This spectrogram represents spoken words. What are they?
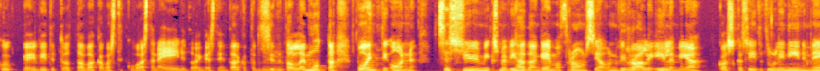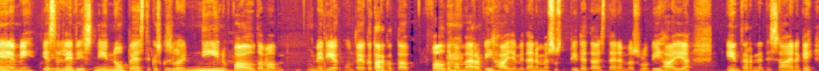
kun ei viititty ottaa vakavasti kuvasta, ne ei nyt oikeasti en tarkoittanut mm. sitä tolleen. Mutta pointti on, se syy, miksi me vihataan Game of Thronesia, on viraali-ilmiö, koska siitä tuli niin meemi ja se levisi niin nopeasti, koska sillä oli niin valtava mediakunta, joka tarkoittaa valtavan määrä vihaajia. Mitä enemmän susta pidetään, sitä enemmän sulla on vihaajia internetissä ainakin.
